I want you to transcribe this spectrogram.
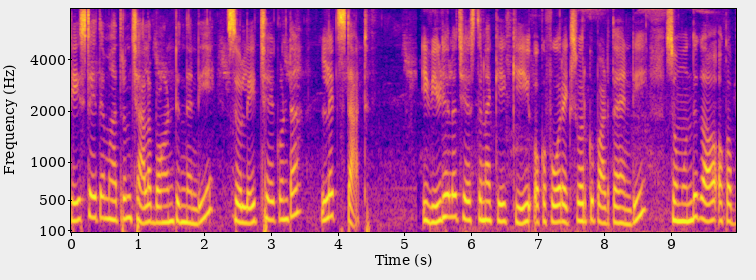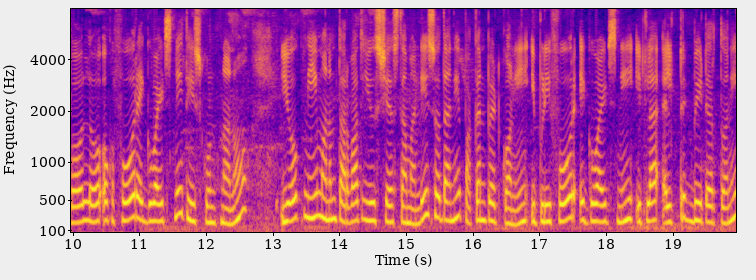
టేస్ట్ అయితే మాత్రం చాలా బాగుంటుందండి. సో లేట్ చేయకుండా లెట్ స్టార్ట్ ఈ వీడియోలో చేస్తున్న కేక్కి ఒక ఫోర్ ఎగ్స్ వరకు పడతాయండి. సో ముందుగా ఒక బౌల్లో ఒక ఫోర్ ఎగ్ వైట్స్ని తీసుకుంటున్నాను. యోక్ని మనం తర్వాత యూస్ చేస్తామండి. సో దాన్ని పక్కన పెట్టుకొని ఇప్పుడు ఈ ఫోర్ ఎగ్ వైట్స్ని ఇట్లా ఎలక్ట్రిక్ బీటర్తోని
